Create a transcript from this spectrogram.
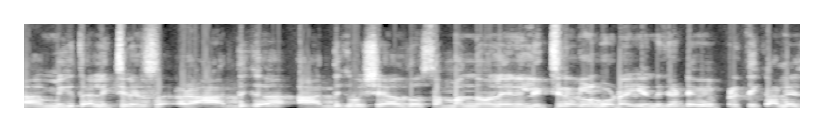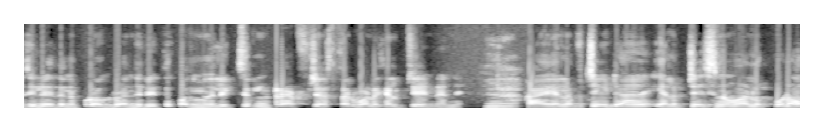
ఆ మిగతా లెక్చరర్స్ ఆర్థిక ఆర్థిక విషయాలతో సంబంధం లేని లెక్చరర్లను కూడా ఎందుకంటే ప్రతి కాలేజీలో ఏదైనా ప్రోగ్రామ్ జరిగితే కొంతమంది లెక్చరర్లను డ్రాఫ్ట్ చేస్తారు వాళ్ళకి హెల్ప్ చేయండి అని. ఆ హెల్ప్ చేయడానికి హెల్ప్ చేసిన వాళ్ళకు కూడా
